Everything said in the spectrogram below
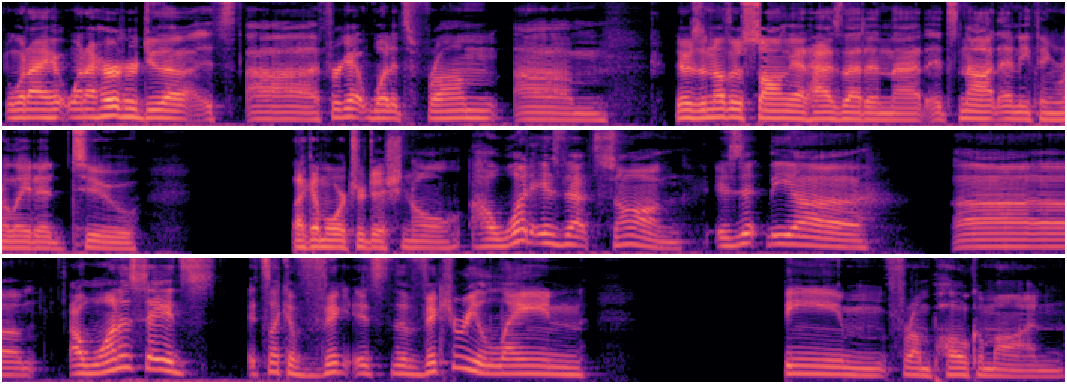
when I when I heard her do that, it's uh I forget what it's from. Um there's another song that has that in that. It's not anything related to like a more traditional. Uh, what is that song? Is it the uh uh I want to say it's it's like a vic it's the Victory Lane theme from Pokemon.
